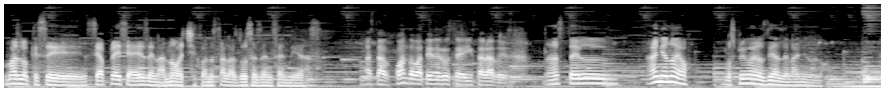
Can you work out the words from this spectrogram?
más lo que se, se aprecia es en la noche cuando están las luces encendidas. ¿Hasta cuándo va a tener usted instalado esto? Hasta el año nuevo, los primeros días del año nuevo.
